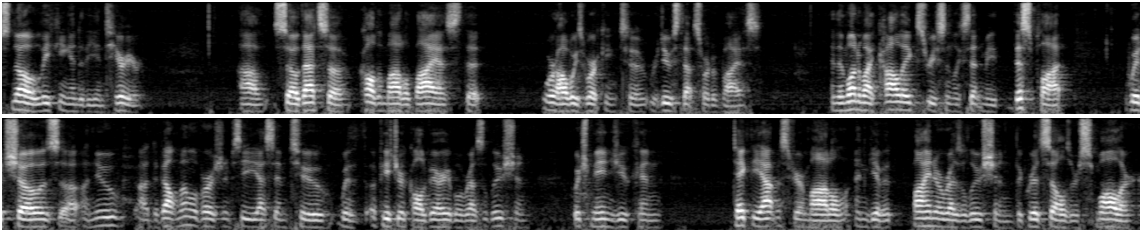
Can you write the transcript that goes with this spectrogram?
snow leaking into the interior. Uh, so that's a, called a model bias that we're always working to reduce that sort of bias. And then one of my colleagues recently sent me this plot, which shows uh, a new uh, developmental version of CESM2 with a feature called variable resolution, which means you can take the atmosphere model and give it finer resolution. The grid cells are smaller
